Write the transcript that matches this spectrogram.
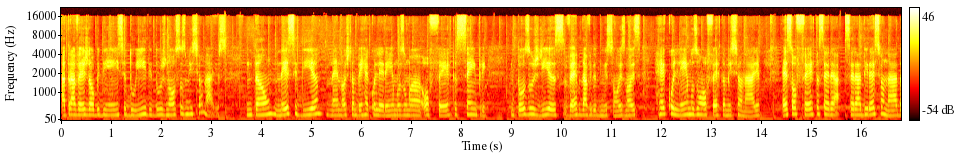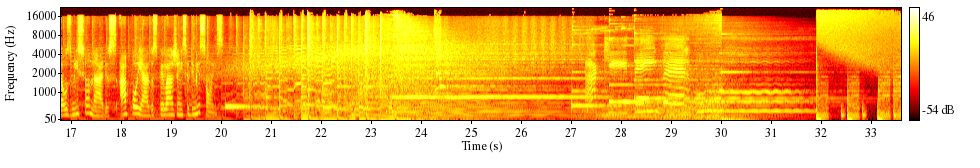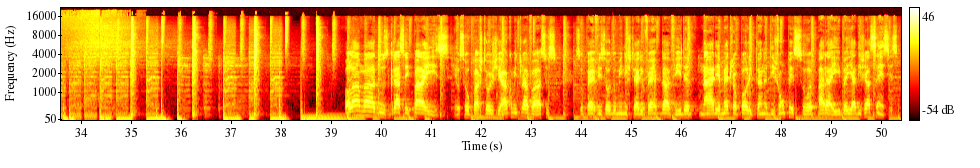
através da obediência do ID dos nossos missionários. Então, nesse dia, né, nós também recolheremos uma oferta sempre. Em todos os dias, Verbo da Vida de Missões, nós recolhemos uma oferta missionária. Essa oferta será, será direcionada aos missionários apoiados pela Agência de Missões. Olá, amados, graça e paz. Eu sou o pastor Giacomo Travassos, supervisor do Ministério Verbo da Vida na área metropolitana de João Pessoa, Paraíba e adjacências.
